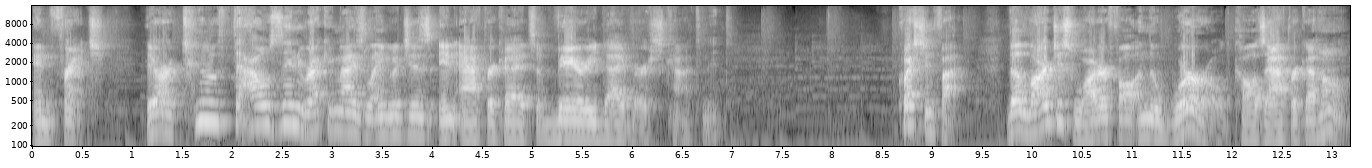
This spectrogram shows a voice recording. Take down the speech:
and French. There are 2,000 recognized languages in Africa. It's a very diverse continent. Question 5. The largest waterfall in the world calls Africa home.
